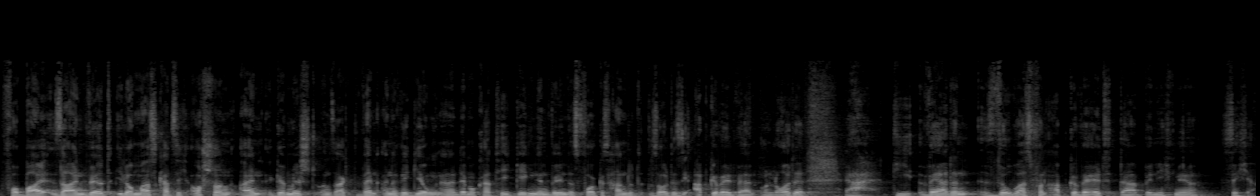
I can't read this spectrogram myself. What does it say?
vorbei sein wird. Elon Musk hat sich auch schon eingemischt und sagt, wenn eine Regierung in einer Demokratie gegen den Willen des Volkes handelt, sollte sie abgewählt werden. Und Leute, ja, die werden sowas von abgewählt, da bin ich mir sicher.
